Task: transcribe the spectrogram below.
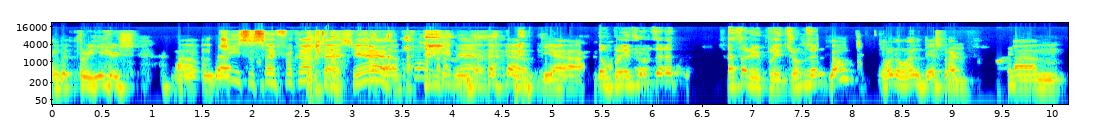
in about three years. And, uh, Jesus, I forgot that. Yeah. Fucking yeah, Don't play drums in it. I thought you played drums in it. no, no, no, I'm the bass player. Um,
